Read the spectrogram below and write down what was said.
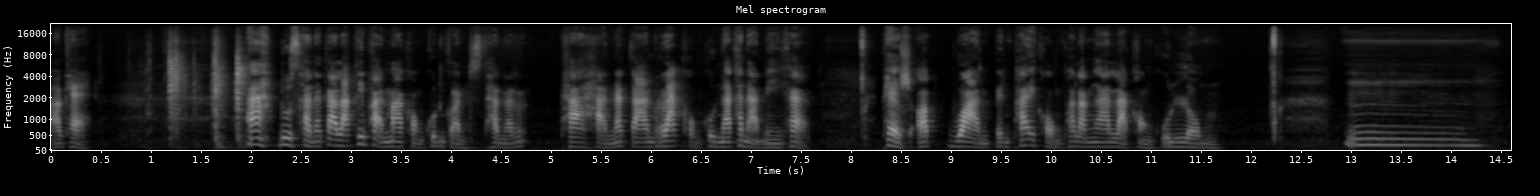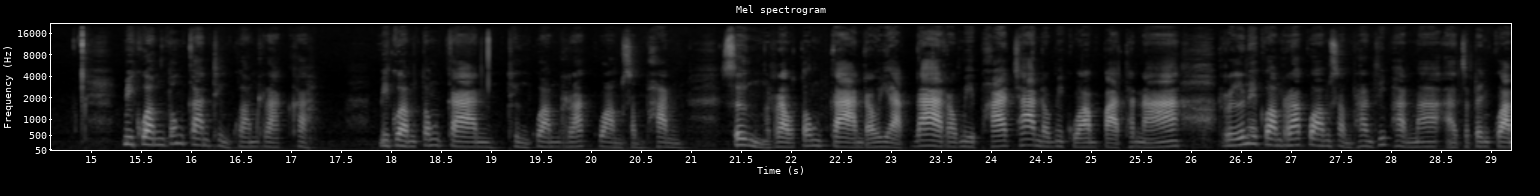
โอเค อะ ดูสถานการณ์รักที่ผ่านมาของคุณก่อน สถานสถานการณ์รักของคุณณขนาดนี้ค่ะ Page of One เป็นไพ่ของพลังงานหลักของคุณลมมมีความต้องการถึงความรักค่ะ มีความต้องการถึงความรักความสัมพันธ์ ซึ่งเราต้องการเราอยากได้เรามีพาชั่น เรามีความปรารถนา หรือในความรักความสัมพันธ์ที่ผ่านมาอาจจะเป็นความ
